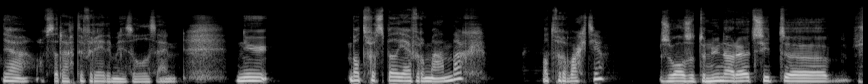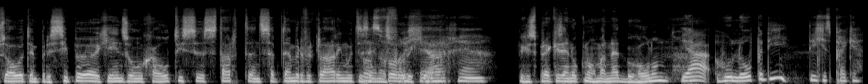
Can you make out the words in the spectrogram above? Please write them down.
Ja, of ze daar tevreden mee zullen zijn. Nu, wat voorspel jij voor maandag? Wat verwacht je? Zoals het er nu naar uitziet, eh, zou het in principe geen zo'n chaotische start- en septemberverklaring moeten Zoals zijn als vorig jaar. Ja. De gesprekken zijn ook nog maar net begonnen. ja, hoe lopen die, die gesprekken?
